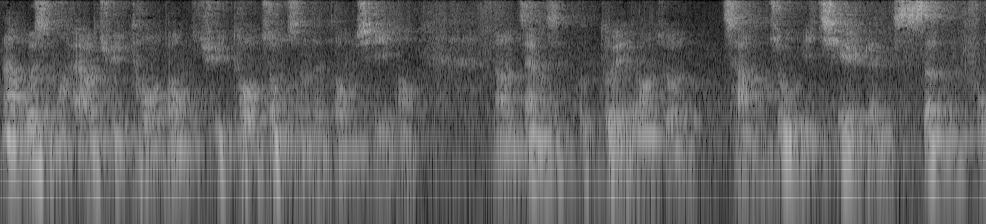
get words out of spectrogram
那为什么还要去偷东去偷众生的东西哦？然后这样是不对哦。说常助一切人生福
